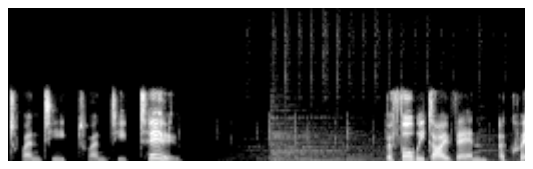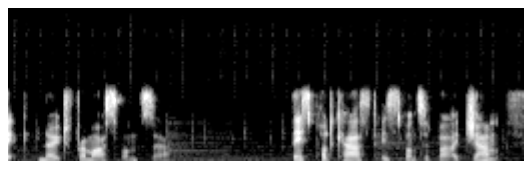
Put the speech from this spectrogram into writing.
2022. Before we dive in, a quick note from our sponsor. This podcast is sponsored by Jamf.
